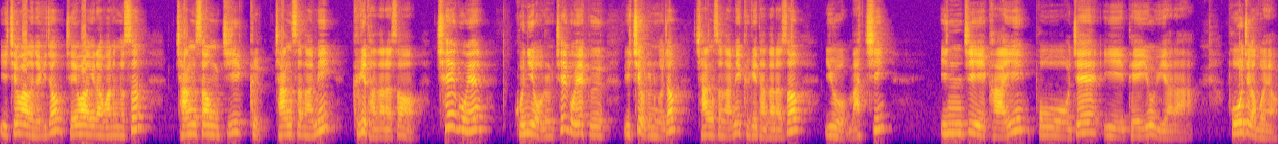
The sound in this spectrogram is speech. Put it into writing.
이 제왕은 여기죠 제왕이라고 하는 것은 장성지극 장성함이 극에 다다라서 최고의 권위에 오르는 최고의 그 위치에 오르는 거죠. 장성함이 극에 다다라서 유 마치 인지 가이 보제 이 대유 위하라. 보제가 뭐예요?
